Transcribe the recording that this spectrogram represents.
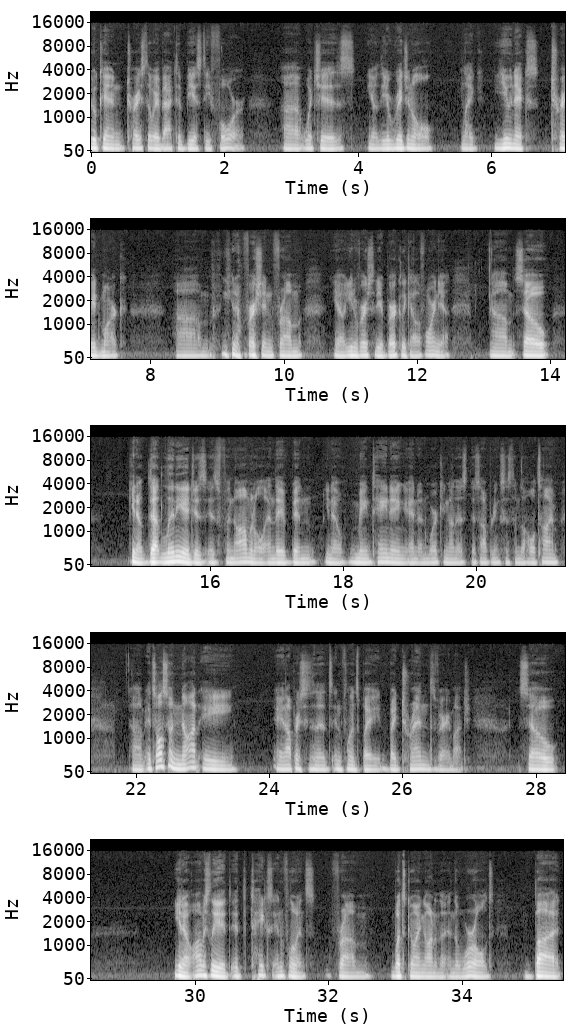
who can trace the way back to BSD4, uh, which is, you know, the original like Unix trademark, um, you know, version from, you know, University of Berkeley, California. Um, so, you know, that lineage is, is phenomenal and they've been, you know, maintaining and, and working on this, this operating system the whole time. Um, it's also not a an operating system that's influenced by by trends very much. So, you know, obviously it, it takes influence from what's going on in the in the world, but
